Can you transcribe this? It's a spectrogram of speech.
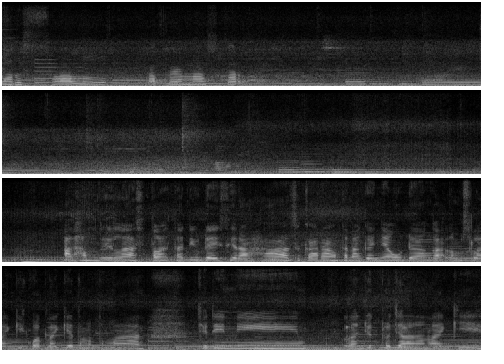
Ya harus selalu pakai masker Alhamdulillah setelah tadi udah istirahat sekarang tenaganya udah nggak lemes lagi kuat lagi ya teman-teman. Jadi ini lanjut perjalanan lagi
